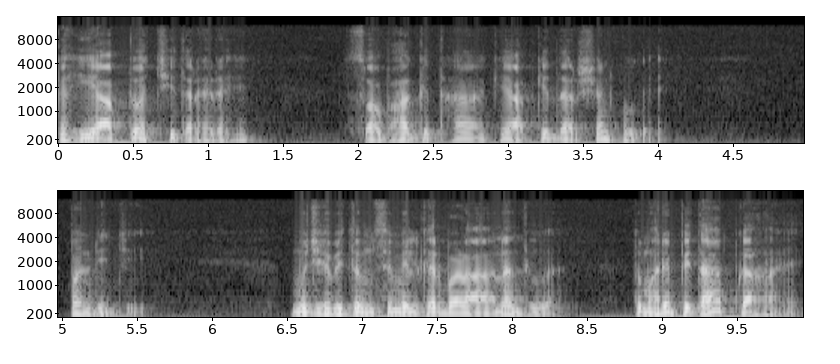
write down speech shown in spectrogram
कही आप तो अच्छी तरह रहे। सौभाग्य था कि आपके दर्शन हो गए। पंडित जी, मुझे भी तुमसे मिलकर बड़ा आनंद हुआ। तुम्हारे पिता आप कहाँ हैं?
